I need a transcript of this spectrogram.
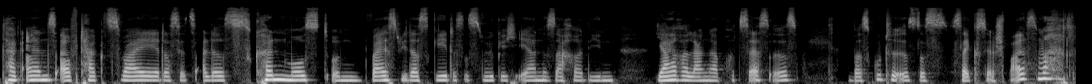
Tag eins auf Tag zwei das jetzt alles können musst und weißt, wie das geht. Es ist wirklich eher eine Sache, die ein jahrelanger Prozess ist. Aber das Gute ist, dass Sex sehr Spaß macht.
